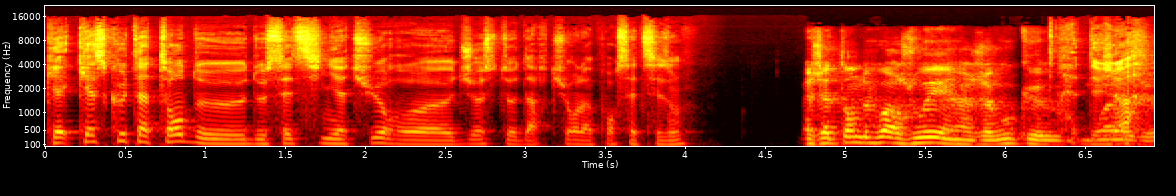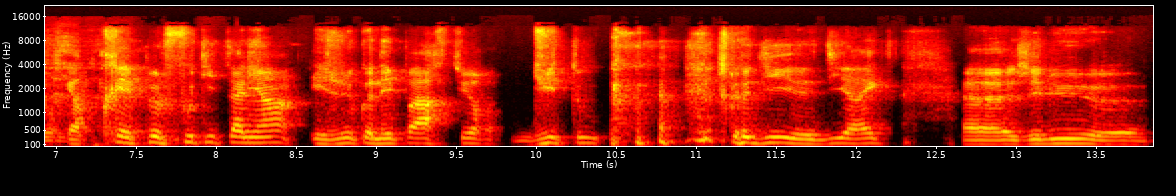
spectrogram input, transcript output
Qu'est-ce que tu attends de, de, cette signature Just d'Arthur là pour cette saison? J'attends de voir jouer. Hein. J'avoue que je regarde très peu le foot italien et je ne connais pas Arthur du tout. je le dis euh, direct. Euh, j'ai lu, euh,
